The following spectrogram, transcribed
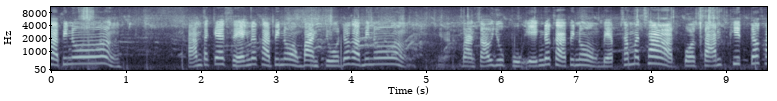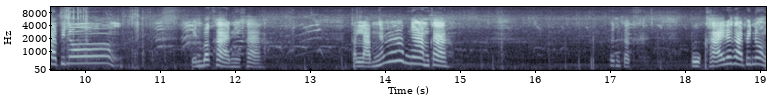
ค่ะพี่น้องถามตะแก้แสงเด้อค่ะพี่น้องบ้านโจดเด้อค่ะพี่น้อง เนี่ยบ้านสาวอยู่ปลูกเองเด้อค่ะ พี่น้องแบบธรรมชาติปลอดสารพิษเด้อค่ะ พี่น้อง เห็นบ่ค่ะนี่ค่ะกะหล่ำงามงามค่ะเพิ่นก็ปลูกขายเด้อค่ะ พี่น้อง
